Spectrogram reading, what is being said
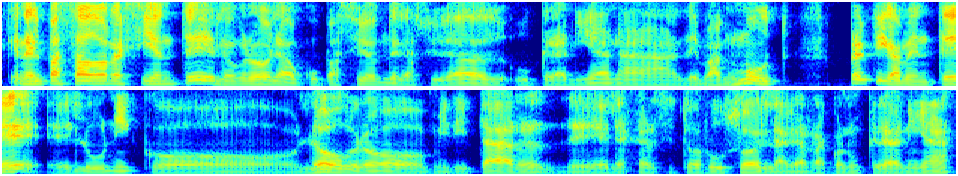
que en el pasado reciente logró la ocupación de la ciudad ucraniana de Bakhmut prácticamente el único logro militar del ejército ruso en la guerra con Ucrania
